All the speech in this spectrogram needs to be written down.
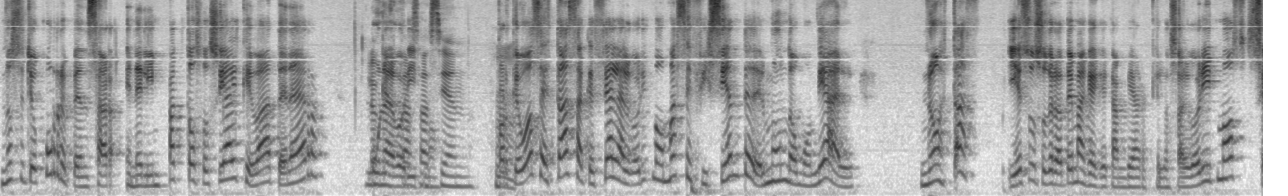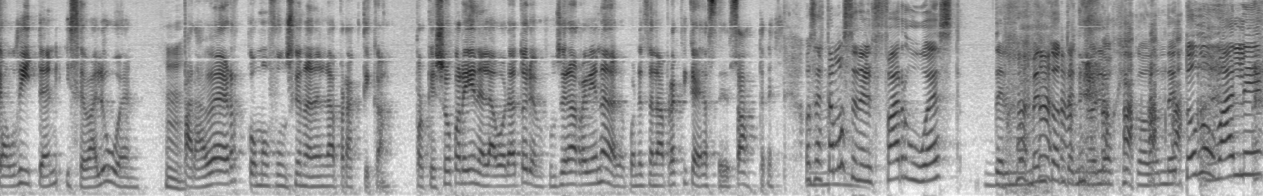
no se te ocurre pensar en el impacto social que va a tener Lo un que estás algoritmo. haciendo. Porque vos estás a que sea el algoritmo más eficiente del mundo mundial. No estás. Y eso es otro tema que hay que cambiar, que los algoritmos se auditen y se evalúen Hmm. para ver cómo funcionan en la práctica. Porque yo por ahí en el laboratorio me funciona re bien, ahora lo pones en la práctica y hace desastres. O sea, estamos en el far west del momento tecnológico, donde todo vale.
